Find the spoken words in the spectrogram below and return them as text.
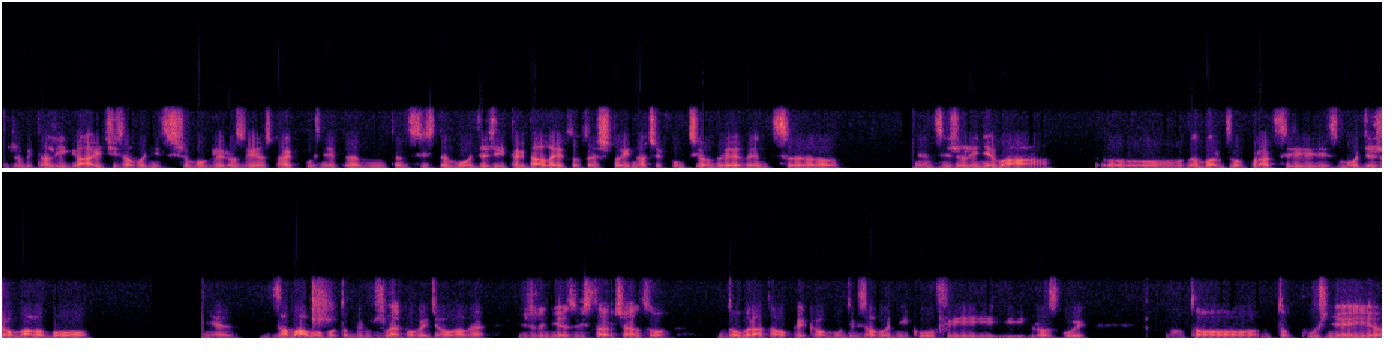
żeby ta liga i ci zawodnicy się mogli rozwijać, tak? Później ten, ten system młodzieży i tak dalej, to też to inaczej funkcjonuje, więc o, więc jeżeli nie ma o, za bardzo pracy z młodzieżą albo nie za mało, bo to bym źle powiedział, ale jeżeli nie jest wystarczająco dobra ta opieka o młodych zawodników i, i ich rozwój, no to, to później e,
